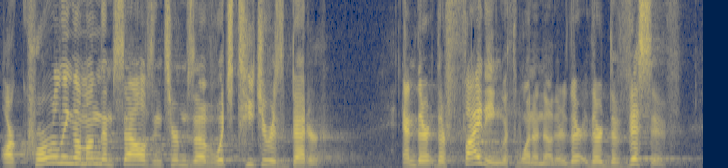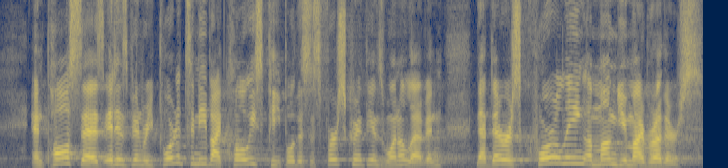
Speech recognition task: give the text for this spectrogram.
are quarreling among themselves in terms of which teacher is better. And they're, they're fighting with one another, they're, they're divisive. And Paul says, It has been reported to me by Chloe's people, this is 1 Corinthians 1.11, that there is quarreling among you, my brothers.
